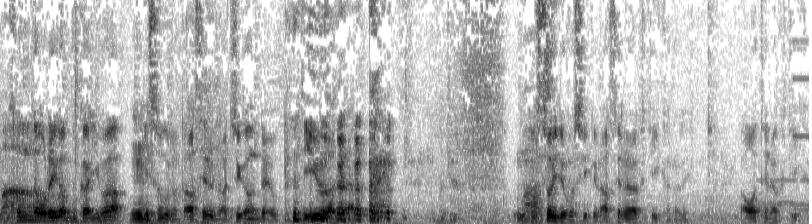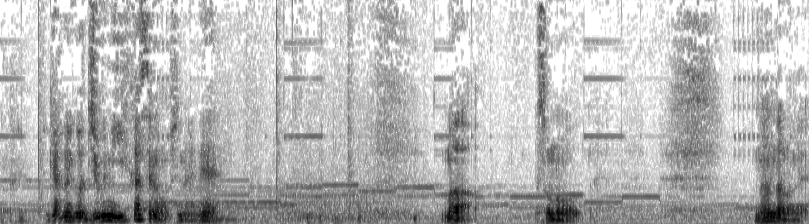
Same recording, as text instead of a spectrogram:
まあ、そんな俺が部下には、急ぐのと焦るのは違うんだよって言うわけだ。まあ、急いでほしいけど焦らなくていいからね慌てなくていいからね逆にこう自分に言い聞かせるかもしれないね、うん、まあそのなんだろうね。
